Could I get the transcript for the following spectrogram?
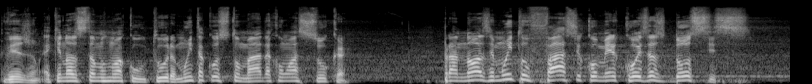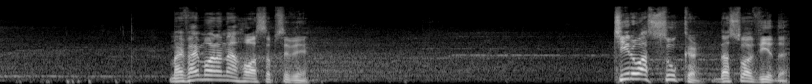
Vejam, é que nós estamos numa cultura muito acostumada com açúcar. Para nós é muito fácil comer coisas doces. Mas vai morar na roça para você ver. Tira o açúcar da sua vida.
